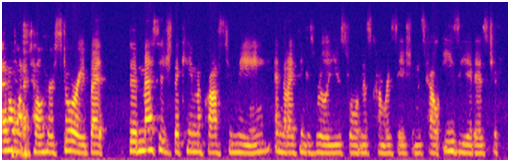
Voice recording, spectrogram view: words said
I don't want to tell her story, but the message that came across to me and that I think is really useful in this conversation is how easy it is to to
